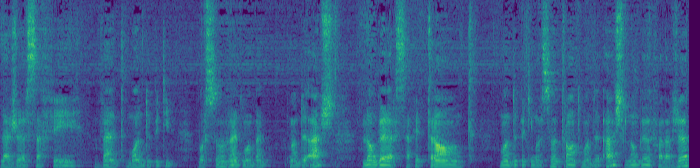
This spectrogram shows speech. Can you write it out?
largeur, ça fait 20 moins deux petits morceaux, 20 moins 20 moins 2 H. Longueur, ça fait 30 moins deux petits morceaux, 30 moins 2 H. Longueur fois largeur,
